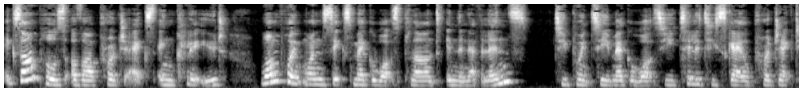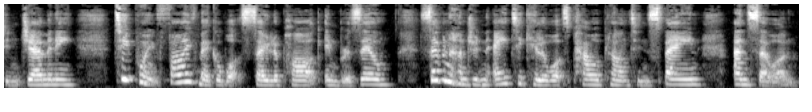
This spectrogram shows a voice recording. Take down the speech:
Examples of our projects include 1.16 megawatts plant in the Netherlands, 2.2 megawatts utility scale project in Germany, 2.5 megawatts solar park in Brazil, 780 kilowatts power plant in Spain, and so on.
